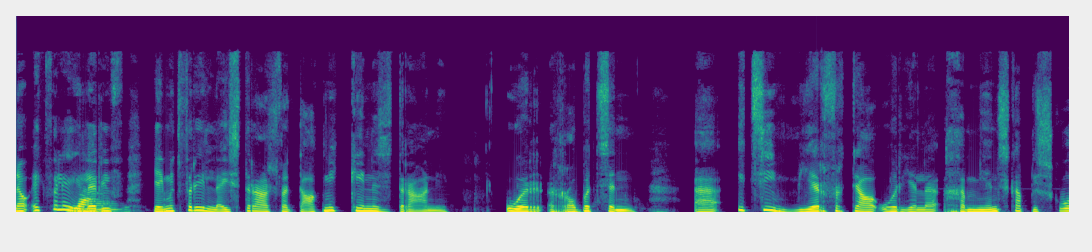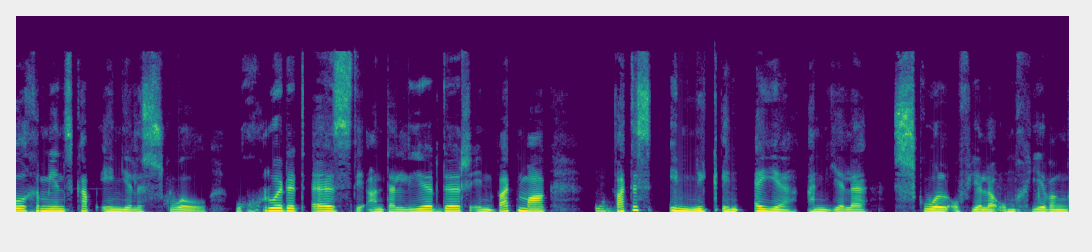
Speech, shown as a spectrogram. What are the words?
Nou ek wil hê ja. Hilary, jy moet vir die luisteraars wat dalk nie kennis dra nie oor Robertson uh ietsie meer vertel oor julle gemeenskap, die skoolgemeenskap en julle skool. Hoe groot dit is, die aantal leerders en wat maak wat is uniek en eie aan julle skool of julle omgewing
